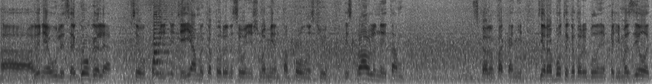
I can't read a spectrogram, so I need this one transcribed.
а, вернее улицей Гоголя. Все вы помните те ямы, которые на сегодняшний момент там полностью исправлены. И там скажем так, они, те работы, которые было необходимо сделать,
